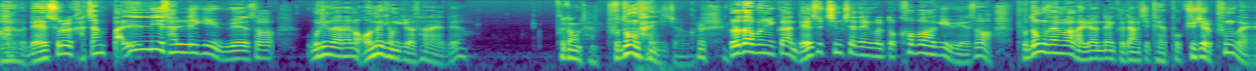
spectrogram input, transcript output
아유 내수를 가장 빨리 살리기 위해서 우리나라는 어느 경기가 살아야 돼요? 부동산. 부동산이죠. 그렇지. 그러다 보니까 내수 침체된 걸 또 커버하기 위해서 부동산과 관련된 그 당시 대폭 규제를 푼 거예요.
